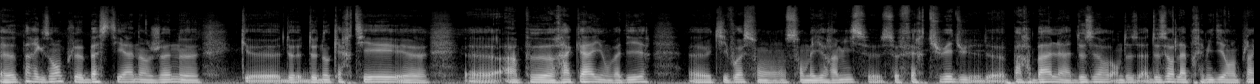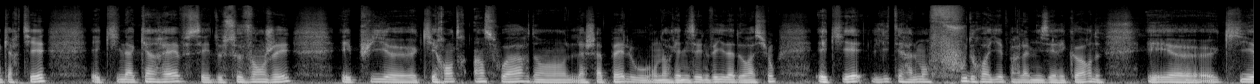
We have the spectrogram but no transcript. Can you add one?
euh, Par exemple, Bastian, un jeune euh, de, nos quartiers euh, euh, un peu racaille, on va dire, euh, qui voit son, son, meilleur ami se, se faire tuer par balle à 2 heures, deux, 2 heures de l'après-midi le plein quartier et qui n'a qu'un rêve, c'est de se venger et puis qui rentre un soir dans la chapelle où on organisait une veillée d'adoration et qui est littéralement foudroyé par la miséricorde et qui,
